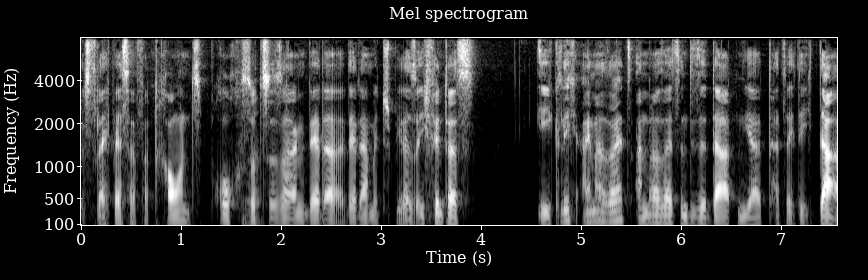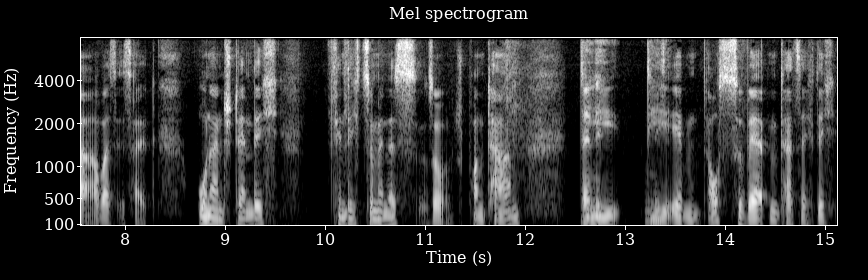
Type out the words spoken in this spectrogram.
ist vielleicht besser Vertrauensbruch sozusagen, der da, der da mitspielt. Also ich finde das eklig einerseits, andererseits sind diese Daten ja tatsächlich da, aber es ist halt unanständig, finde ich zumindest so spontan, die, die eben auszuwerten tatsächlich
